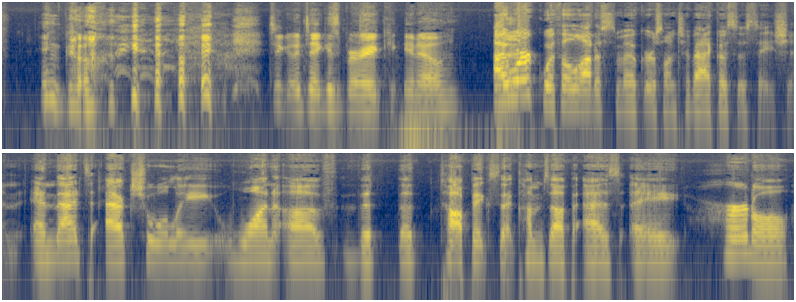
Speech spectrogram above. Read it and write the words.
and go, you know, like, to go take his break, you know? I work with a lot of smokers on tobacco cessation, and that's actually one of the, the topics that comes up as a hurdle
